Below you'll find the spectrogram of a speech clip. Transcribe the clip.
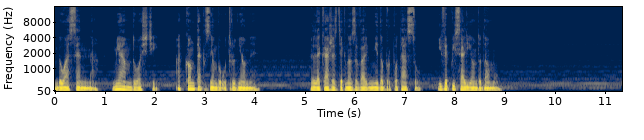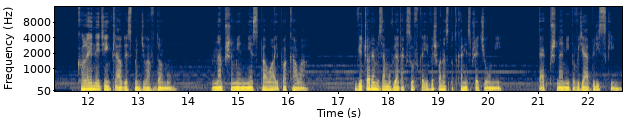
Była senna, miała mdłości, a kontakt z nią był utrudniony. Lekarze zdiagnozowali niedobór potasu i wypisali ją do domu. Kolejny dzień Klaudia spędziła w domu. Naprzemiennie spała i płakała. Wieczorem zamówiła taksówkę i wyszła na spotkanie z przyjaciółmi. Tak przynajmniej powiedziała bliskim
